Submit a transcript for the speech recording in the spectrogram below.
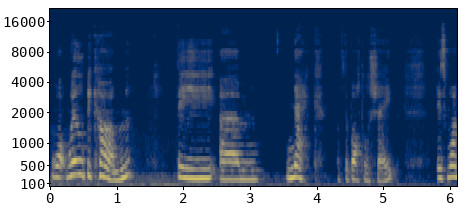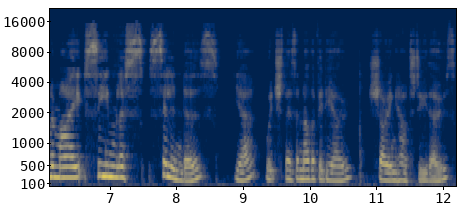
what will become the um, neck of the bottle shape is one of my seamless cylinders, yeah, which there's another video showing how to do those.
